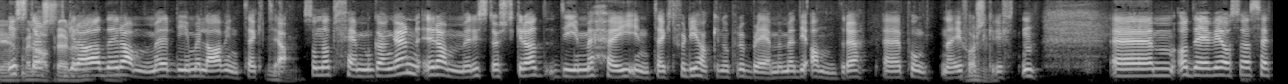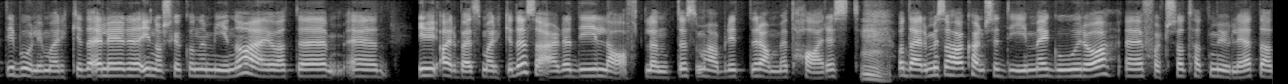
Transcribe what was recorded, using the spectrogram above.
i størst grad rammer de med lav inntekt. Ja. Sånn at femgangeren rammer i størst grad de med høy inntekt, for de har ikke noe problemer med de andre punktene i forskriften. Um, og det vi også har sett i boligmarkedet, eller i norsk økonomi nå, er jo at uh, i arbeidsmarkedet så er det de lavtlønte som har blitt rammet hardest. Og dermed så har kanskje de med god råd eh, fortsatt hatt mulighet da,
